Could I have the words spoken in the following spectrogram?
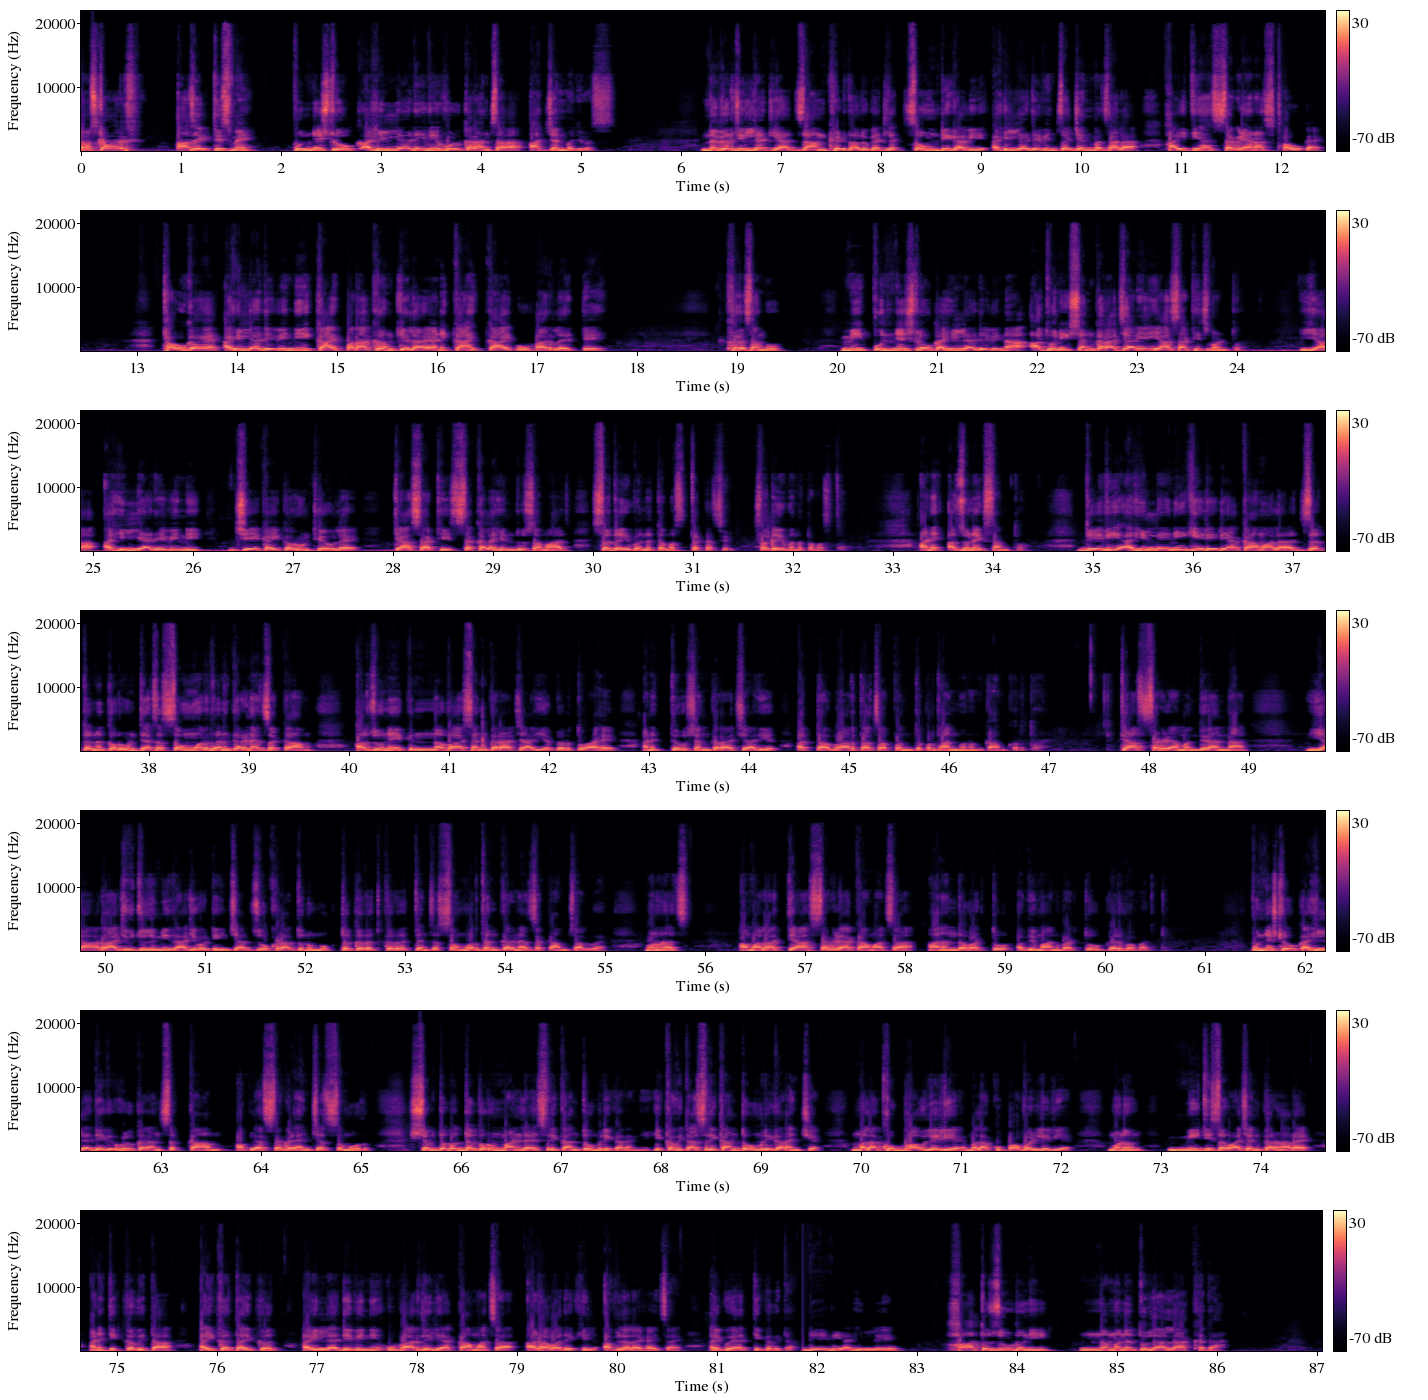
नमस्कार. आज एकतीस मे. पुण्यश्लोक अहिल्यादेवी होळकरांचा आज जन्मदिवस. नगर जिल्ह्यातल्या जामखेड तालुक्यातल्या चौंडी गावी अहिल्यादेवींचा जन्म झाला हा इतिहास सगळ्यांनाच ठाऊक आहे. ठाऊक आहे अहिल्यादेवींनी काय पराक्रम केलाय आणि काय काय उभारलंय ते. खरं सांगू? मी पुण्यश्लोक अहिल्यादेवींना आधुनिक शंकराचार्य यासाठीच म्हणतो. या अहिल्यादेवींनी जे काही करून ठेवलंय त्यासाठी सकल हिंदू समाज सदैव नतमस्तक असेल. सदैव नतमस्तक. आणि अजून एक सांगतो. देवी अहिल्येनी केलेल्या कामाला जतन करून त्याचं संवर्धन करण्याचं काम अजून एक नवा शंकराचार्य करतो आहे. आणि तो शंकराचार्य आत्ता भारताचा पंतप्रधान म्हणून काम करतो आहे त्या सगळ्या मंदिरांना या राज जुलमी राजवटींच्या जोखडातून मुक्त करत करत त्यांचं संवर्धन करण्याचं काम चालू आहे. म्हणूनच आम्हाला त्या सगळ्या कामाचा आनंद वाटतो अभिमान वाटतो गर्व वाटतो. पुण्यश्लोक अहिल्यादेवी होळकरांचं काम आपल्या सगळ्यांच्या समोर शब्दबद्ध करून मांडलंय श्रीकांत उमरीकरांनी. ही कविता श्रीकांत उमरीकरांची आहे. मला खूप भावलेली आहे मला खूप आवडलेली आहे. म्हणून मी तिचं वाचन करणार आहे आणि ती कविता ऐकत ऐकत अहिल्यादेवींनी उभारलेल्या कामाचा आढावा देखील आपल्याला घ्यायचा आहे. ऐकूयात ती कविता. देवी अहिल्ये हात जोडूनी नमन तुला लाखदा.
